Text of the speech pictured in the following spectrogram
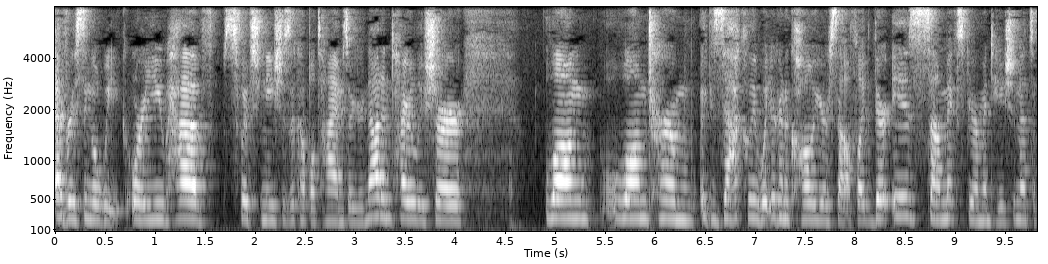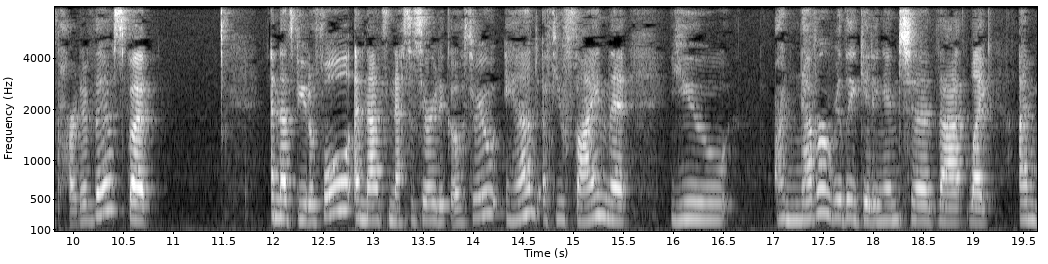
every single week or you have switched niches a couple times or you're not entirely sure long long term exactly what you're going to call yourself like there is some experimentation that's a part of this but and that's beautiful and that's necessary to go through and if you find that you are never really getting into that like I'm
